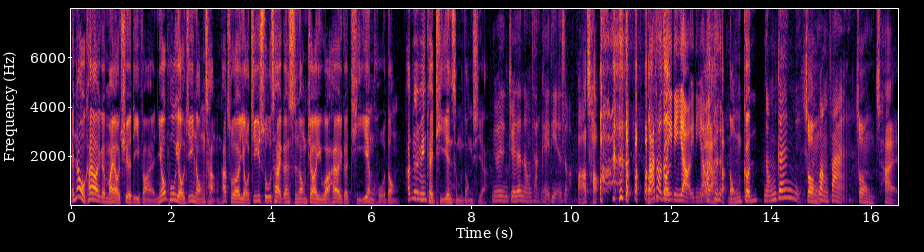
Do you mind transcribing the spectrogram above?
哎、，那我看到一个蛮有趣的地方、哎，牛埔有机农场，它除了有机蔬菜跟食农教育外，还有一个体验活动。它那边可以体验什么东西啊？你们觉得农场可以体验什么？拔草，拔草这一定要，一定要。啊，农耕农耕种很广泛，种菜，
